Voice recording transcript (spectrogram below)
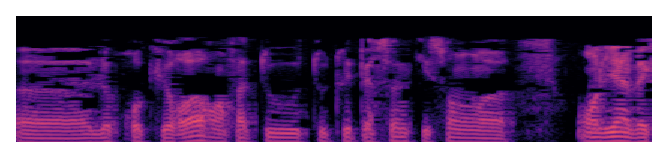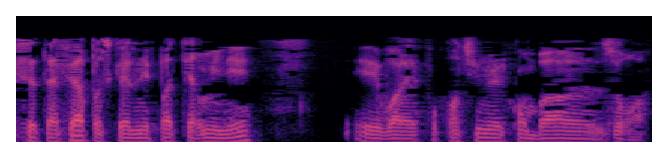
euh, le procureur, enfin tout- toutes les personnes qui sont euh, en lien avec cette affaire parce qu'elle n'est pas terminée. Et voilà, il faut continuer le combat, Zora.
